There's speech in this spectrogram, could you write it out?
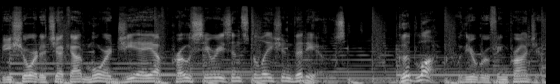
Be sure to check out more GAF Pro Series installation videos. Good luck with your roofing project.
